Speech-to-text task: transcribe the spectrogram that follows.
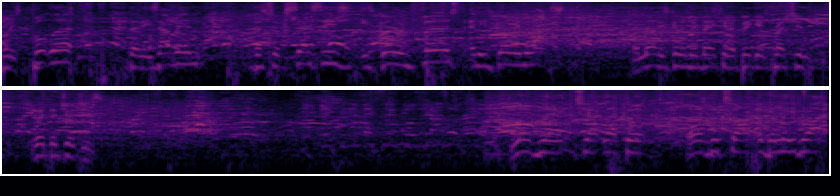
But it's Butler that he's having the successes. He's going first and he's going last. And now he's going to be making a big impression with the judges. Lovely check left up over the top of the lead right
